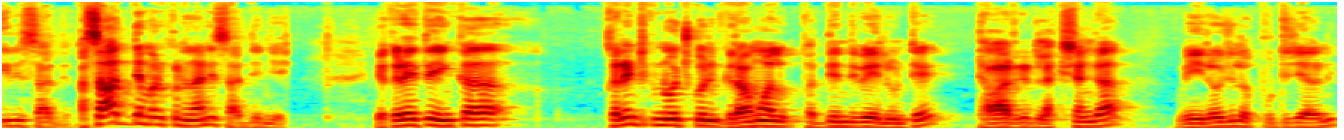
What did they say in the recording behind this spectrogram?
ఇది సాధ్యం. అసాధ్యం అనుకున్న దాన్ని సాధ్యం చేసి. ఎక్కడైతే ఇంకా కరెంటుకు నోచుకొని గ్రామాలు పద్దెనిమిది వేలు ఉంటే టార్గెట్ లక్ష్యంగా వెయ్యి రోజుల్లో పూర్తి చేయాలని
